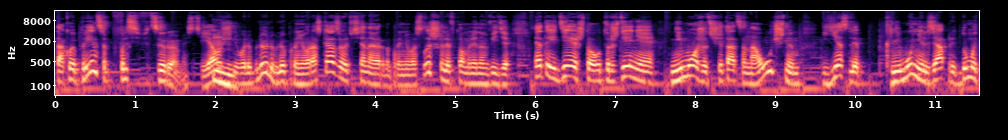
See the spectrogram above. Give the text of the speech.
такой принцип фальсифицируемости. Я Мгм. очень его люблю, люблю про него рассказывать. Все, наверное, про него слышали в том или ином виде. Это идея, что утверждение не может считаться научным, если к нему нельзя придумать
